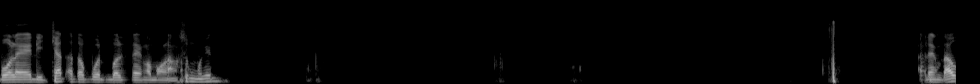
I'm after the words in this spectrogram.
Boleh di chat ataupun boleh ngomong langsung mungkin. Ada yang tahu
